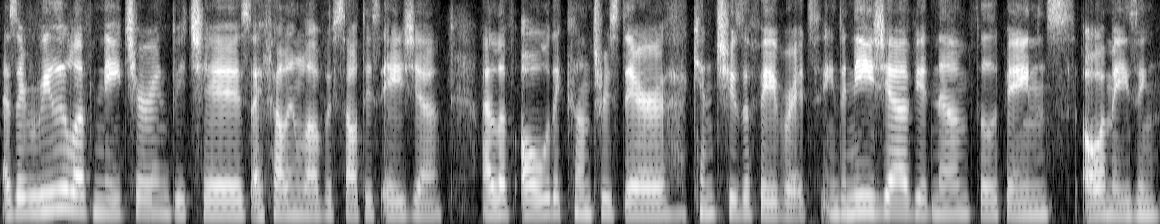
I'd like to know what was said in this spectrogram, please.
As I really love nature and beaches, I fell in love with Southeast Asia. I love all the countries there. I can choose a favorite. Indonesia, Vietnam, Philippines, all amazing.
